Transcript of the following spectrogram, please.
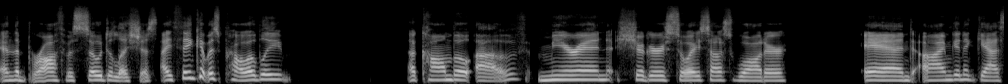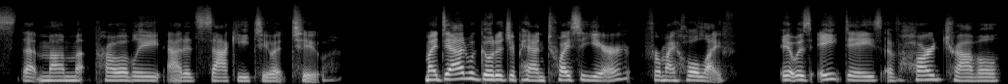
and the broth was so delicious. I think it was probably a combo of mirin, sugar, soy sauce, water, and I'm going to guess that mom probably added sake to it too. My dad would go to Japan twice a year for my whole life. It was eight days of hard travel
